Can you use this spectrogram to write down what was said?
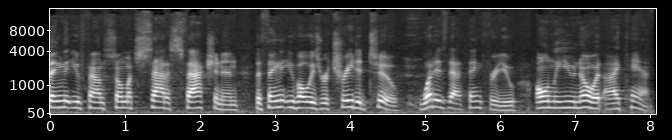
thing that you've found so much satisfaction in, the thing that you've always retreated to. What is that thing for you? Only you know it, I can't.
